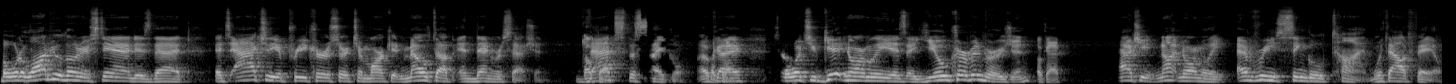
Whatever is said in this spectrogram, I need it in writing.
But what a lot of people don't understand is that it's actually a precursor to market melt up and then recession. That's the cycle. Okay? Okay. So what you get normally is a yield curve inversion. Okay. Actually, not normally. Every single time, without fail,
